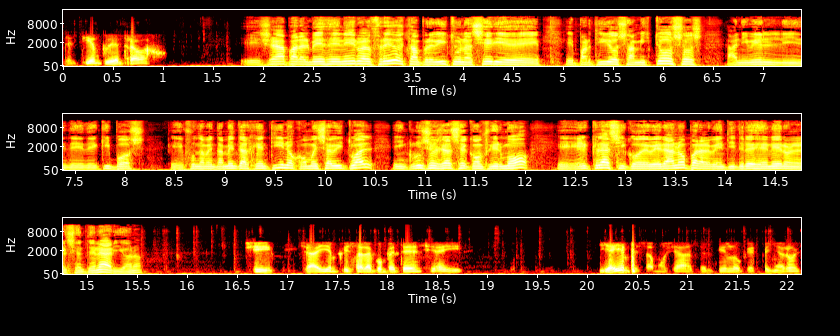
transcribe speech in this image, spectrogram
del tiempo y del trabajo. Eh, ya para el mes de enero, Alfredo, están previstos una serie de eh, partidos amistosos a nivel de, equipos eh, fundamentalmente argentinos, como es habitual, e incluso ya se confirmó el clásico de verano para el 23 de enero en el centenario, ¿no? Sí, ya ahí empieza la competencia y, y ahí empezamos ya a sentir lo que es Peñarol.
